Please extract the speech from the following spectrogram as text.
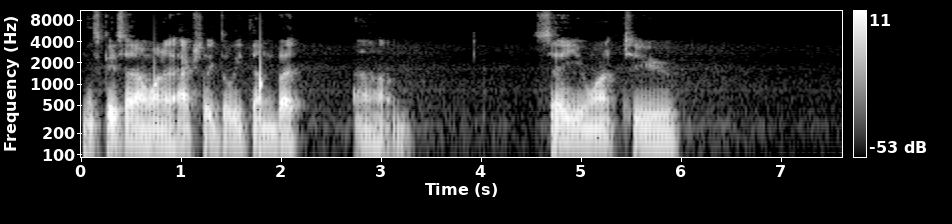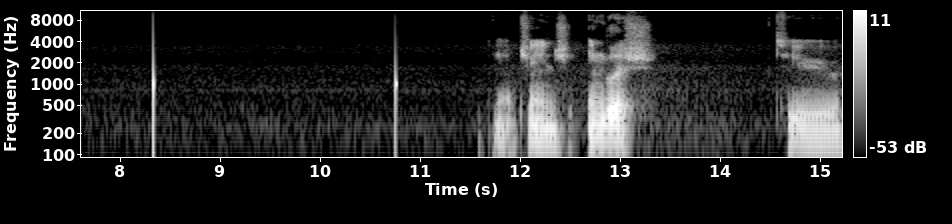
in this case, I don't want to actually delete them, but um, say you want to you know, change English to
